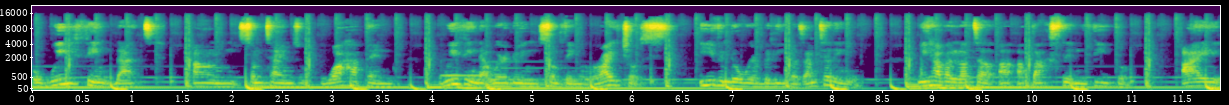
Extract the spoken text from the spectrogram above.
we think that um, sometimes what happened we think that we're doing something righteous, even though we're believers. I'm telling you, we have a lot of uh, backsliding people. I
